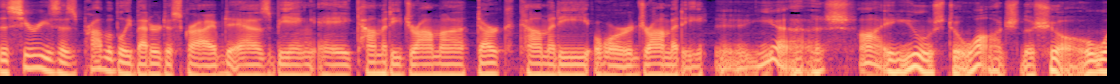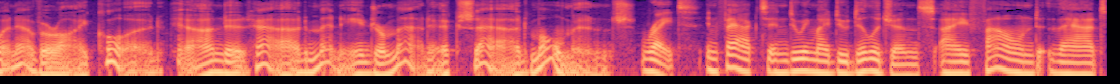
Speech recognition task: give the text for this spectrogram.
the series is probably better described as being a comedy drama, dark comedy, or dramedy. Uh, yes, I used to watch the show whenever I could, and it had many dramatic, sad moments. Right. In fact, in doing my due diligence, I found that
